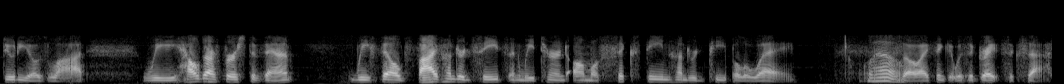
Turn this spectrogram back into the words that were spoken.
Studios lot. We held our first event. We filled 500 seats, and we turned almost 1,600 people away. Wow! So I think it was a great success.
